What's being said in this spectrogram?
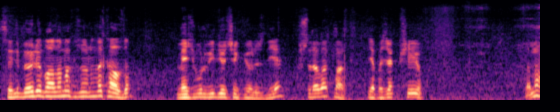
Seni böyle bağlamak zorunda kaldım. Mecbur video çekiyoruz diye. Kusura bakma artık. Yapacak bir şey yok. Tamam.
